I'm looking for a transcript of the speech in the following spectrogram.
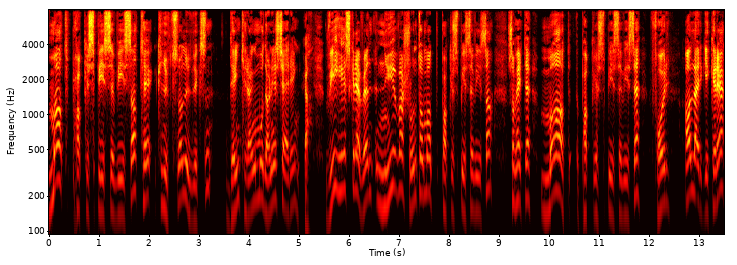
Matpakkespisevisa til Knutsen og Ludvigsen. Den trenger modernisering. Ja. Vi har skrevet en ny versjon av Matpakkespisevisa som heter Matpakkespisevise for allergikere,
